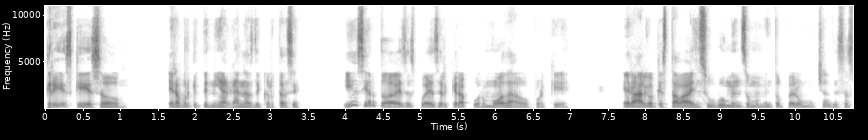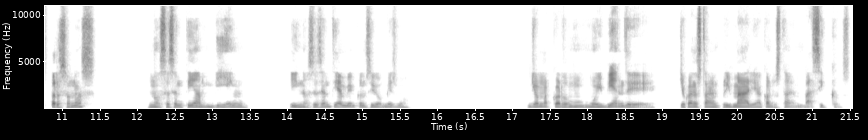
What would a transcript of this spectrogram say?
¿Crees que eso era porque tenía ganas de cortarse? Y es cierto, a veces puede ser que era por moda o porque era algo que estaba en su boom en su momento, pero muchas de esas personas no se sentían bien y no se sentían bien consigo mismo. Yo me acuerdo muy bien de yo cuando estaba en primaria, cuando estaba en básicos,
